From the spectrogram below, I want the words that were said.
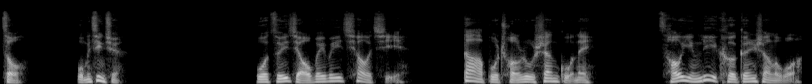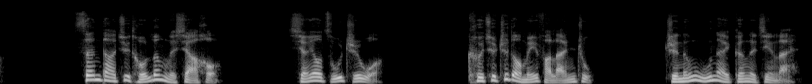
走。我们进去。我嘴角微微翘起，大步闯入山谷内。曹颖立刻跟上了我。三大巨头愣了下后，想要阻止我，可却知道没法拦住，只能无奈跟了进来。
